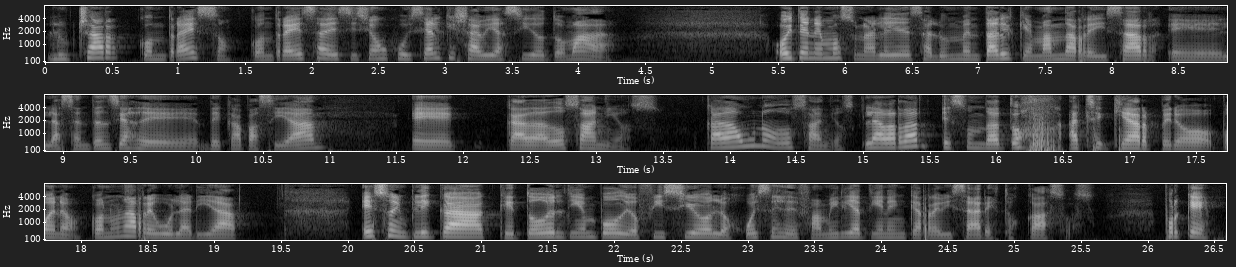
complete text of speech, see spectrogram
luchar contra eso, contra esa decisión judicial que ya había sido tomada. Hoy tenemos una ley de salud mental que manda a revisar eh, las sentencias de, capacidad eh, cada dos años. Cada uno o dos años. La verdad es un dato a chequear, pero bueno, con una regularidad. Eso implica que todo el tiempo de oficio los jueces de familia tienen que revisar estos casos. ¿Por qué?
